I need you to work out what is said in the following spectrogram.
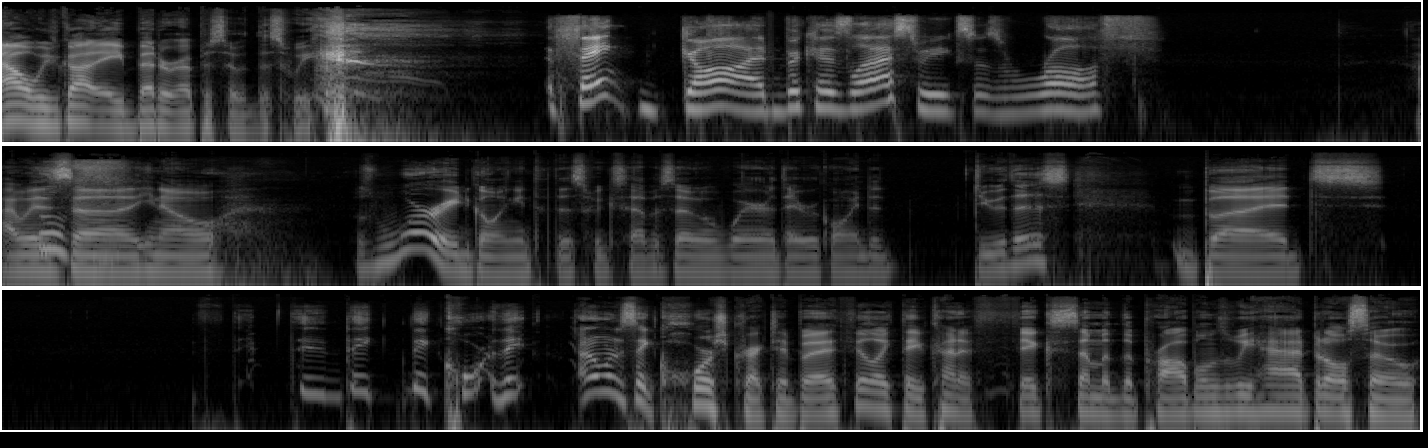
Al, we've got a better episode this week. Thank God, because last week's was rough. I was, Oof. uh, you know, was worried going into this week's episode where they were going to do this, but they they they, cor- they I don't want to say course corrected, but I feel like they've kind of fixed some of the problems we had, but also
